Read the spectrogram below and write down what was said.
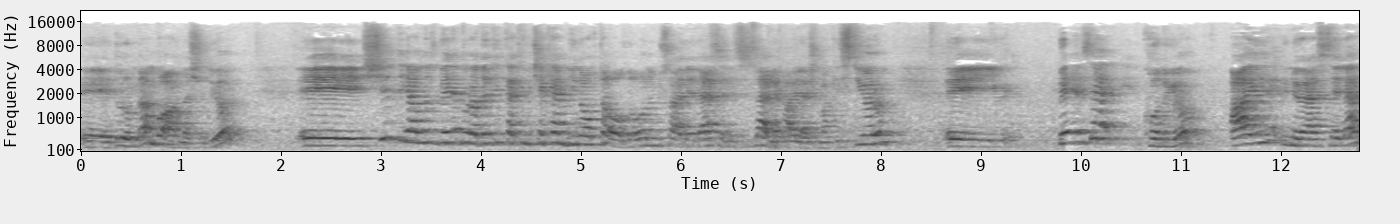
E, durumdan bu anlaşılıyor. E, şimdi yalnız beni burada dikkatimi çeken bir nokta oldu. Onu müsaade ederseniz sizlerle paylaşmak istiyorum. E, benzer konuyu ayrı üniversiteler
